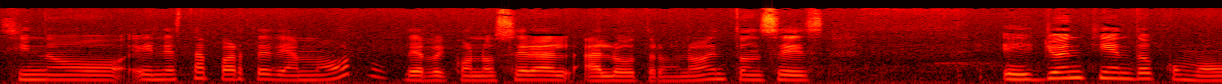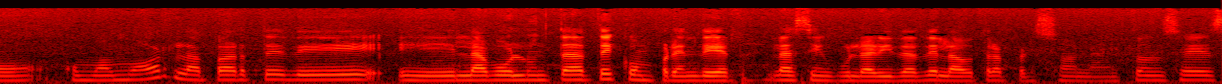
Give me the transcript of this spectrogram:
sino en esta parte de amor, de reconocer al, al otro, ¿no? Entonces, eh, yo entiendo como, como, amor la parte de eh, la voluntad de comprender la singularidad de la otra persona. Entonces,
